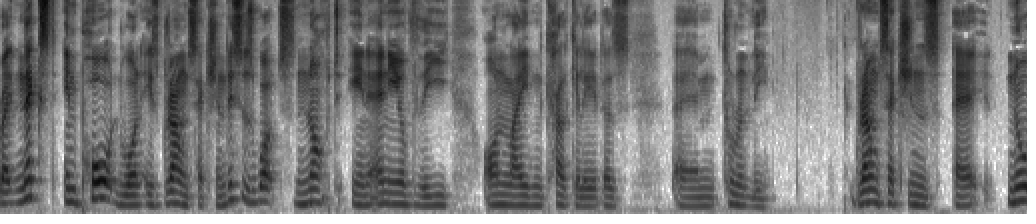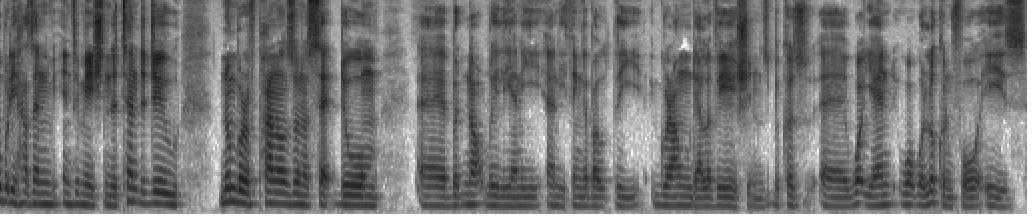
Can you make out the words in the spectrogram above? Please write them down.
Right, next important one is ground section. This is what's not in any of the online calculators um, currently. Ground sections, uh, nobody has any information. They tend to do number of panels on a set dome, uh, but not really any anything about the ground elevations because uh, what you end, what we're looking for is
